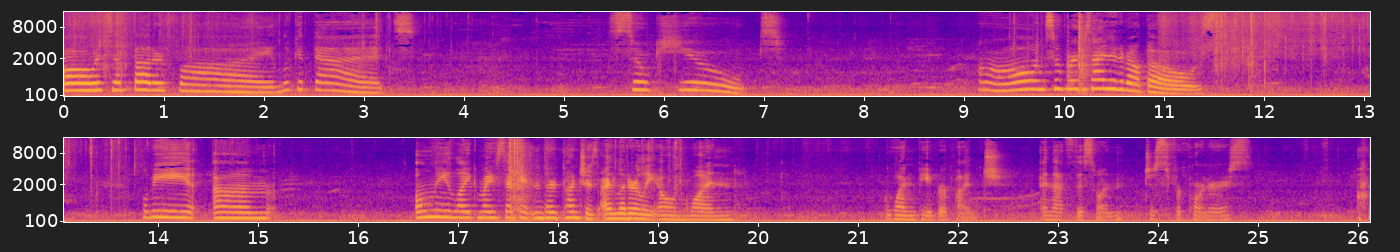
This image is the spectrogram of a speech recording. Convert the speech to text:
Oh, it's a butterfly. Look at that. So cute. Oh, I'm super excited about those. Will be um only like my second and third punches. I literally own one one paper punch and that's this one just for corners.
